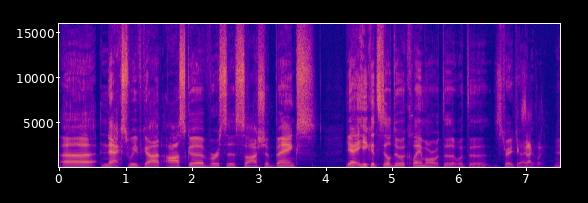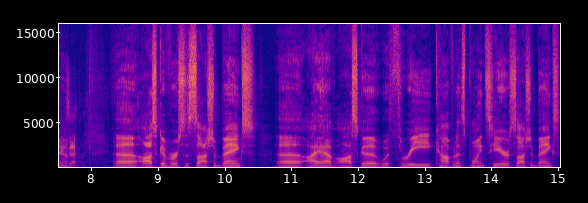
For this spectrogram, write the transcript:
Uh, next, we've got Asuka versus Sasha Banks. Yeah, he could still do a claymore with the with the straight jacket. Exactly. Yeah. Exactly. Uh, Asuka versus Sasha Banks. Uh, I have Asuka with three confidence points here. Sasha Banks,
